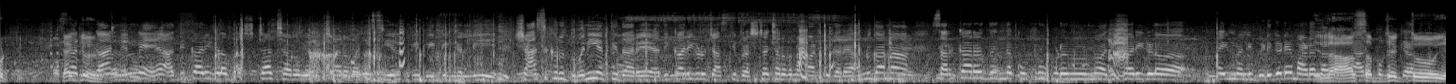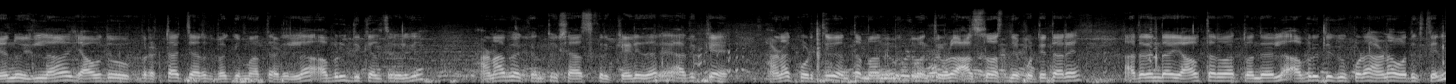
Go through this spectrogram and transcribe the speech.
ಕೊಡ್ತೀವಿ. ಈಗ ನಿನ್ನೆ ಅಧಿಕಾರಿಗಳ ಭ್ರಷ್ಟಾಚಾರದ ವಿಚಾರವಾಗಿ ಸಿ ಎಲ್ ಪಿ ಮೀಟಿಂಗ್ ಅಲ್ಲಿ ಶಾಸಕರು ಧ್ವನಿ ಎತ್ತಿದ್ದಾರೆ ಅಧಿಕಾರಿಗಳು ಜಾಸ್ತಿ ಭ್ರಷ್ಟಾಚಾರವನ್ನ ಮಾಡ್ತಿದ್ದಾರೆ ಅನುದಾನ ಸರ್ಕಾರದಿಂದ ಕೊಟ್ಟರು ಕೂಡ ಅಧಿಕಾರಿಗಳ ಟೈಮ್ ಅಲ್ಲಿ ಬಿಡುಗಡೆ ಮಾಡಲ್ಲ ಇಲ್ಲ ಆ ಸಬ್ಜೆಕ್ಟು ಏನೂ ಇಲ್ಲ ಯಾವುದು ಭ್ರಷ್ಟಾಚಾರದ ಬಗ್ಗೆ ಮಾತಾಡಿಲ್ಲ. ಅಭಿವೃದ್ಧಿ ಕೆಲಸಗಳಿಗೆ ಹಣ ಬೇಕಂತ ಶಾಸಕರು ಕೇಳಿದ್ದಾರೆ. ಅದಕ್ಕೆ ಹಣ ಕೊಡ್ತೀವಿ ಅಂತ ಮಾನ್ಯ ಮುಖ್ಯಮಂತ್ರಿಗಳು ಆಶ್ವಾಸನೆ ಕೊಟ್ಟಿದ್ದಾರೆ. ಅದರಿಂದ ಯಾವ ಥರ ತೊಂದರೆ ಇಲ್ಲ. ಅಭಿವೃದ್ಧಿಗೂ ಕೂಡ ಹಣ ಒದಗಿಸ್ತೀನಿ.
